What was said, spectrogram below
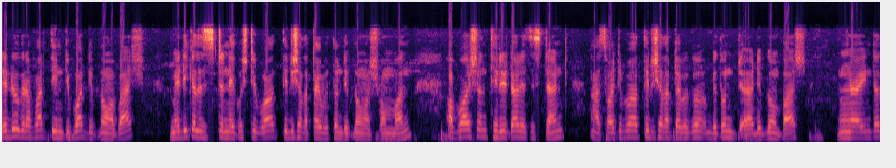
রেডিওগ্রাফার তিনটি পদ, ডিপ্লোমা পাস মেডিকেল অ্যাসিস্ট্যান্ট একুশটি পদ, তিরিশ হাজার টাকা বেতন, ডিপ্লোমা সম্মান। অপারেশন থিয়েটার অ্যাসিস্ট্যান্ট ছয়টি পদ তিরিশ হাজার টাকা বেতন- diploma pass inter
